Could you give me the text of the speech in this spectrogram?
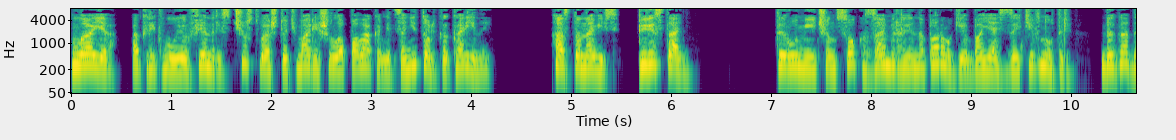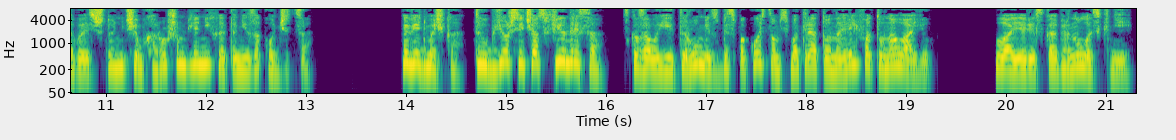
«Лая!» — окрикнул ее Фенрис, чувствуя, что тьма решила полакомиться не только Кариной. «Остановись! Перестань!» Теруми и Чунцок замерли на пороге, боясь зайти внутрь, догадываясь, что ничем хорошим для них это не закончится. «Ведьмочка, ты убьешь сейчас Фенриса!» сказала ей Теруми с беспокойством, смотря то на эльфа, то на Лаю. Лая резко обернулась к ней.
